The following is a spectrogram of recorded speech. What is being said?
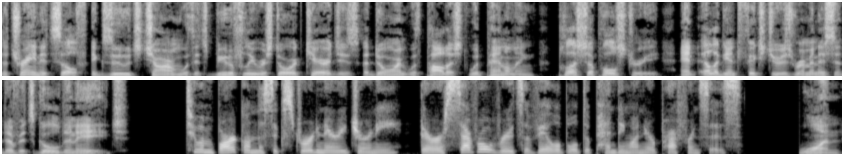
The train itself exudes charm with its beautifully restored carriages adorned with polished wood paneling, plush upholstery, and elegant fixtures reminiscent of its golden age. To embark on this extraordinary journey, there are several routes available depending on your preferences. 1.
